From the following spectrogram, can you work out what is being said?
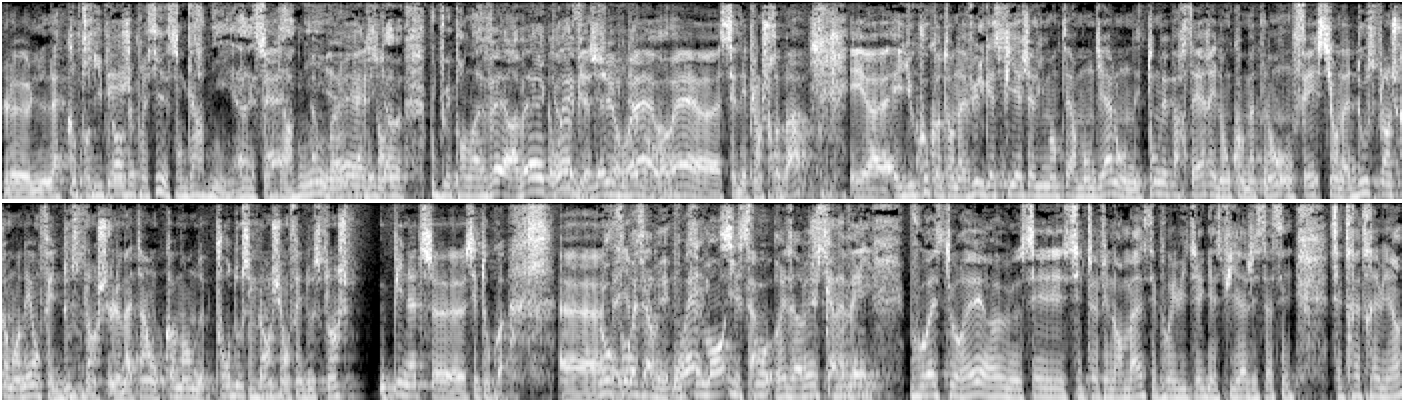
le la Quand quantité. on dit planche, je précise, elles sont garnies. Hein, elles sont Ouais, garnies. ah ouais, euh, avec elles sont- un- vous pouvez prendre un verre avec. Oui, hein, bien sûr, ouais, hein. euh, c'est des planches repas. Et, euh, et du coup, quand on a vu le gaspillage alimentaire mondial, on est tombé par terre. Et donc on- maintenant, on fait, si on a 12 planches commandées, on fait 12 planches. Le matin, on commande pour 12 Mhm. planches et on fait 12 planches. Peanuts, euh, c'est tout quoi. Euh, Donc c'est-à-dire faut réserver. que- Forcément, il ça. faut réserver jusqu'à la veille. Vous restaurez, hein, c'est c'est tout à fait normal. C'est pour éviter le gaspillage et ça c'est c'est très très bien.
